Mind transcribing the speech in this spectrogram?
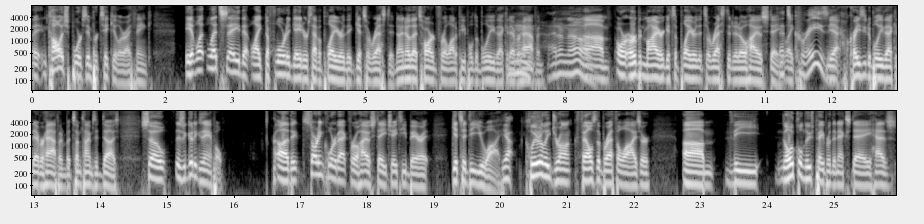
uh, in college sports in particular, I think. It, let, let's say that like the Florida Gators have a player that gets arrested. I know that's hard for a lot of people to believe that could ever happen. I don't know. Um, or Urban Meyer gets a player that's arrested at Ohio State. That's like, crazy. Yeah, crazy to believe that could ever happen, but sometimes it does. So there's a good example. Uh, the starting quarterback for Ohio State, JT Barrett, gets a DUI. Yeah. Clearly drunk, fails the breathalyzer. Um, the local newspaper the next day has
